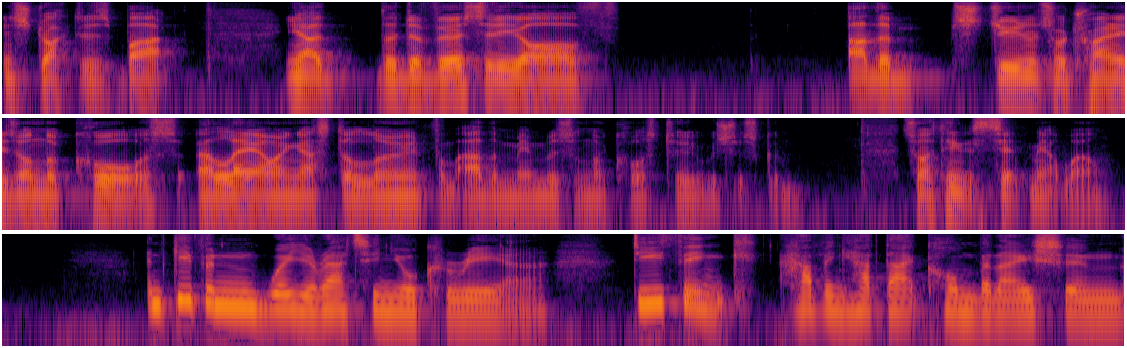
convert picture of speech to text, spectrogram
instructors, but you know the diversity of other students or trainees on the course, allowing us to learn from other members on the course too, which is good. So I think it set me up well. And given where you're at in your career, do you think having had that combination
